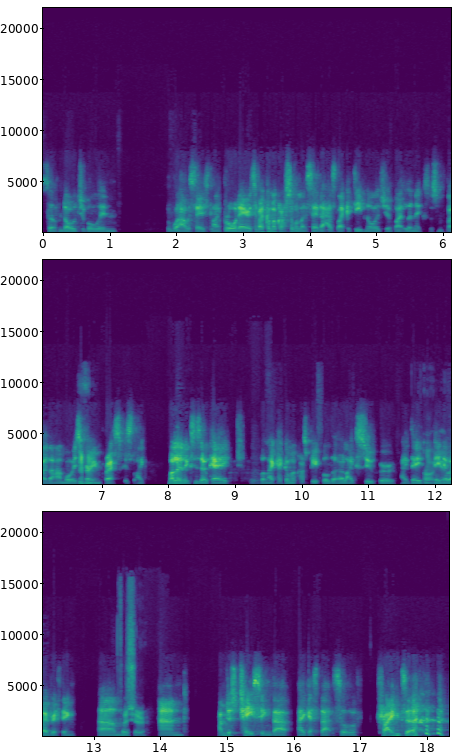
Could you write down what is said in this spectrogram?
sort of knowledgeable in what I would say is like broad areas. If I come across someone, let's say, that has like a deep knowledge of like Linux or something like that, I'm always mm-hmm. very impressed because like my Linux is okay, but like I come across people that are like super like they oh, they yeah. know everything. Um, For sure. And I'm just chasing that. I guess that sort of trying to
